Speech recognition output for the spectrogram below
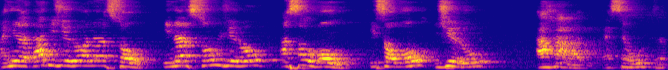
Aminadab gerou a Naasson. E Naasson gerou a Salmão. E Salmão gerou a Raabe. Essa é outra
